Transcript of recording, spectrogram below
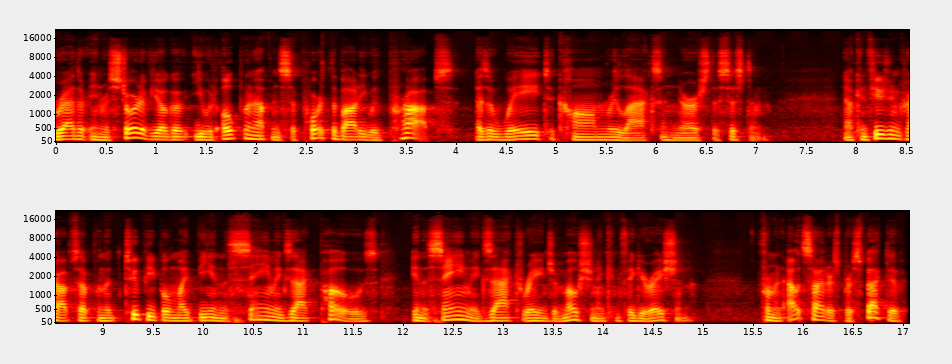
Rather, in restorative yoga, you would open up and support the body with props as a way to calm, relax, and nourish the system. Now, confusion crops up when the two people might be in the same exact pose, in the same exact range of motion and configuration. From an outsider's perspective,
